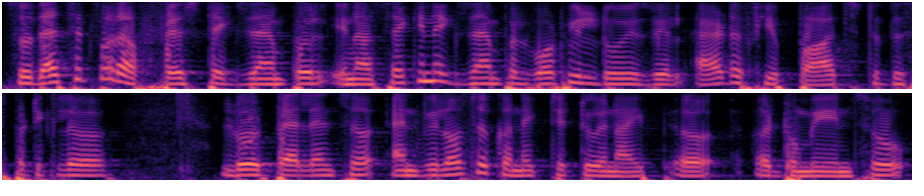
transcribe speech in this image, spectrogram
So that's it for our first example. In our second example, what we'll do is we'll add a few paths to this particular load balancer and we'll also connect it to an IP, uh, a domain. So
